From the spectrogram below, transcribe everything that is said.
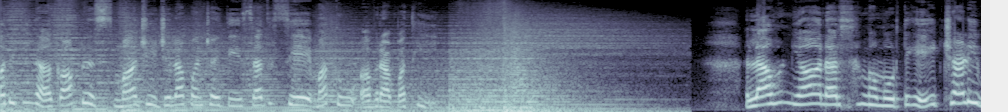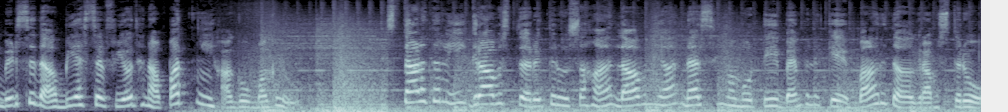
ಒದಗಿದ ಕಾಂಗ್ರೆಸ್ ಮಾಜಿ ಜಿಲ್ಲಾ ಪಂಚಾಯಿತಿ ಸದಸ್ಯೆ ಮತ್ತು ಅವರ ಪತಿ. ಲಾವಣ್ಯ ನರಸಿಂಹಮೂರ್ತಿಗೆ ಚಳಿ ಬಿಡಿಸಿದ ಬಿಎಸ್ಎಫ್ ಯೋಧನ ಪತ್ನಿ ಹಾಗೂ ಮಗಳು. ಸ್ಥಳದಲ್ಲಿ ಗ್ರಾಮಸ್ಥರಿದ್ದರೂ ಸಹ ಲಾವಣ್ಯ ನರಸಿಂಹಮೂರ್ತಿ ಬೆಂಬಲಕ್ಕೆ ಬಾರದ ಗ್ರಾಮಸ್ಥರು.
